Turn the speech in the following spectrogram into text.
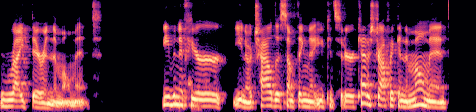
right there in the moment. Even if your, you know, child is something that you consider catastrophic in the moment,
